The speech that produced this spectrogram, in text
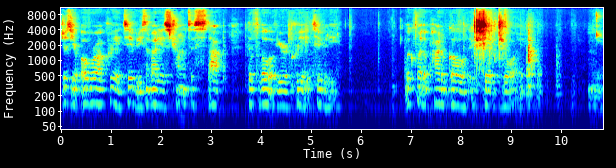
just your overall creativity. Somebody is trying to stop the flow of your creativity. Look for the pot of gold, accept joy. Yeah.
